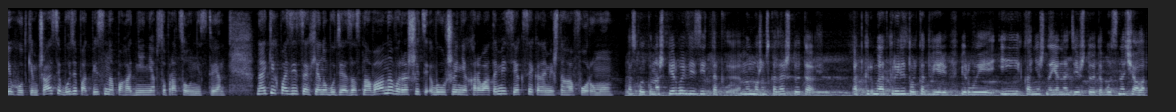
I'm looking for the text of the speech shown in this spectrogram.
І ў хуткім часе будзе падпісана пагадненне аб супрацоўніцтве. На якіх пазіцыях яно будзе заснавана, вырашыць вывучэнне харватамі секцыі эканамічнага форуму. Поскольку наш первый визит, так мы можем сказать, что это откры, мы открыли только двери впервые. И, конечно, я надеюсь, что это будет сначала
